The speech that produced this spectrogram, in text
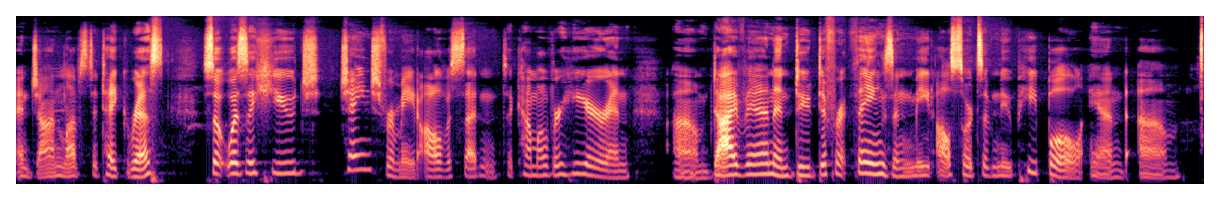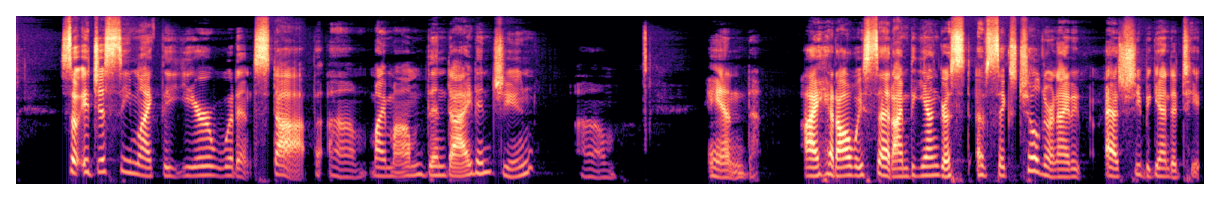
And John loves to take risks. So it was a huge change for me all of a sudden to come over here and um, dive in and do different things and meet all sorts of new people. And um, so it just seemed like the year wouldn't stop. Um, my mom then died in June. Um, and I had always said, I'm the youngest of six children. I, as she began to te-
